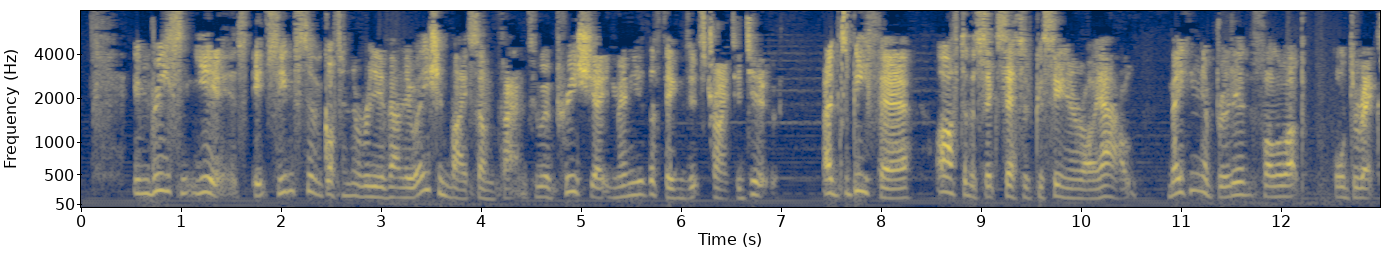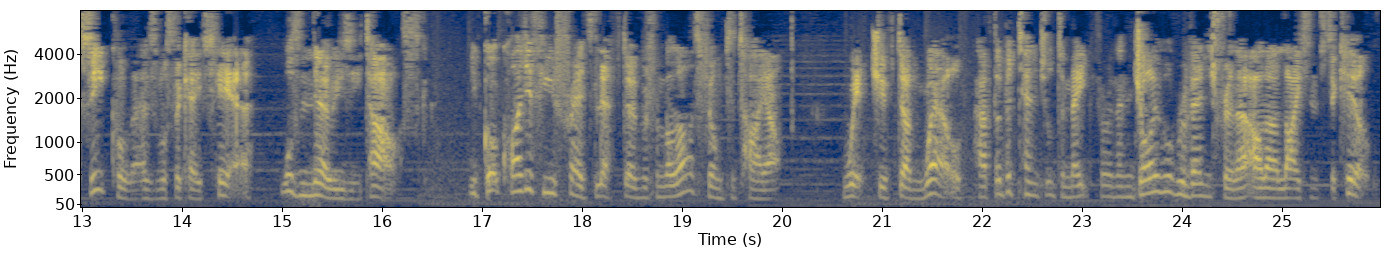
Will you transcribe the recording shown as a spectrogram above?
in recent years, it seems to have gotten a re-evaluation by some fans who appreciate many of the things it's trying to do. And to be fair, after the success of Casino Royale, making a brilliant follow-up or direct sequel, as was the case here, was no easy task. You've got quite a few threads left over from the last film to tie up, which, if done well, have the potential to make for an enjoyable revenge thriller a la License to Kill.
